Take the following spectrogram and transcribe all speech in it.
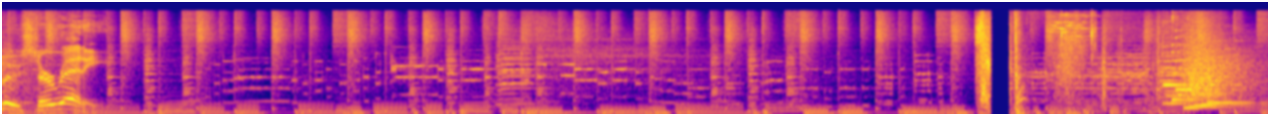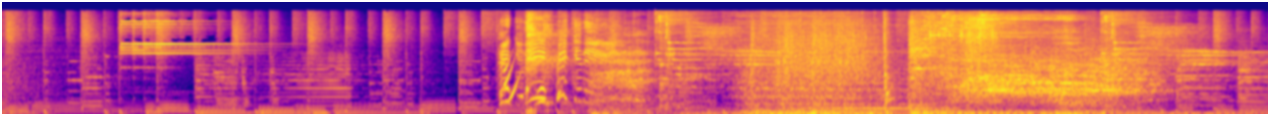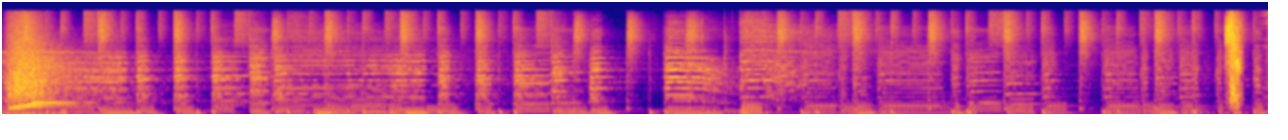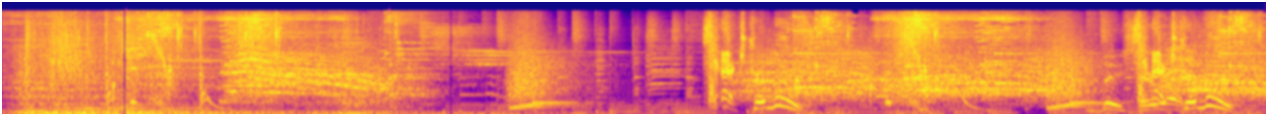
Booster ready! Pickety, pickety! Extra move! Booster Extra move!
